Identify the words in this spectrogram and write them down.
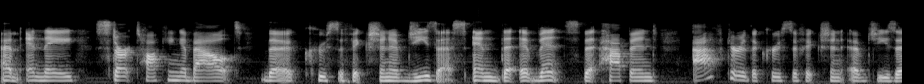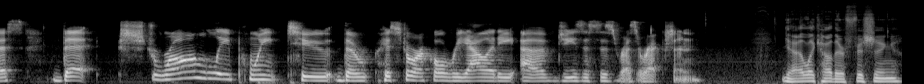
Um, and they start talking about the crucifixion of jesus and the events that happened after the crucifixion of jesus that strongly point to the historical reality of Jesus's resurrection. Yeah, I like how they're fishing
